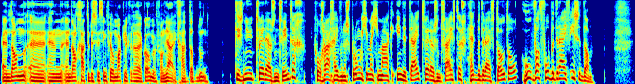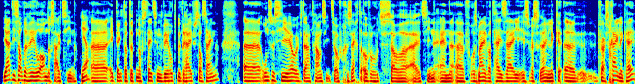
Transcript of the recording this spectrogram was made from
En dan, uh, en, en dan gaat de beslissing veel makkelijker komen van ja, ik ga dat doen. Het is nu 2020. Ik wil graag even een sprongetje met je maken in de tijd, 2050. Het bedrijf Total. Hoe, wat voor bedrijf is het dan? Ja, die zal er heel anders uitzien. Ja? Uh, ik denk dat het nog steeds een wereldbedrijf zal zijn. Uh, onze CEO heeft daar trouwens iets over gezegd, over hoe het zou uh, uitzien. En volgens mij wat hij zei is waarschijnlijk, waarschijnlijk hè,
